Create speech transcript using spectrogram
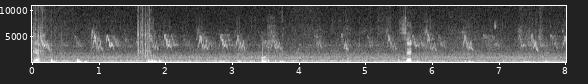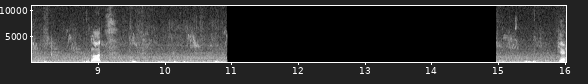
Hier. Fuß. Sit. Platz. Hier.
